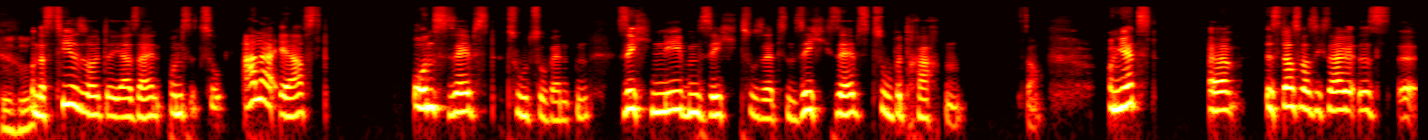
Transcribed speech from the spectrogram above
Mhm. Und das Ziel sollte ja sein, uns zuallererst uns selbst zuzuwenden, sich neben sich zu setzen, sich selbst zu betrachten. So. Und jetzt äh, ist das, was ich sage, ist, äh,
